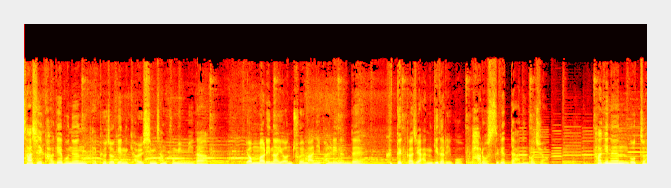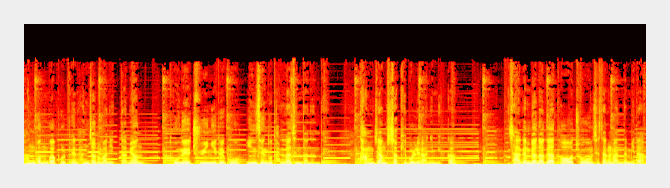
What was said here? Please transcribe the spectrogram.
사실 가계부는 대표적인 결심 상품입니다. 연말이나 연초에 많이 팔리는데 그때까지 안 기다리고 바로 쓰겠다 하는 거죠. 하기는 노트 한 권과 볼펜 한 자루만 있다면 돈의 주인이 되고 인생도 달라진다는데 당장 시작해볼 일 아닙니까? 작은 변화가 더 좋은 세상을 만듭니다.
